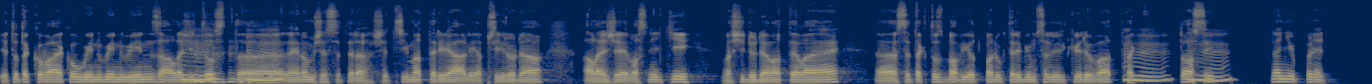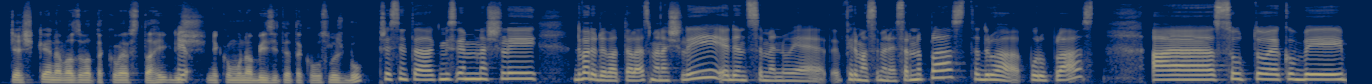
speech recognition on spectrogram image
je to taková jako win-win-win záležitost, mm-hmm. nejenom, že se teda šetří materiály a příroda, ale že vlastně ti vaši dodavatelé se takto zbaví odpadu, který by museli likvidovat, tak mm-hmm. to asi mm-hmm. není úplně těžké navazovat takové vztahy, když jo. někomu nabízíte takovou službu? Přesně tak. My jsme našli dva dodavatele, jsme našli, jeden se jmenuje, firma se jmenuje Srnoplast, druhá Puruplast a jsou to jakoby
